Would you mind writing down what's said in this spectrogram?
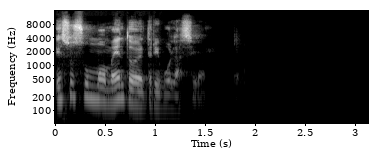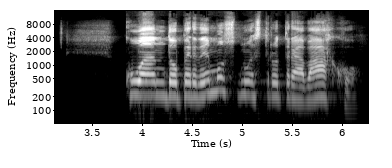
eso es un momento de tribulación. Cuando perdemos nuestro trabajo,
